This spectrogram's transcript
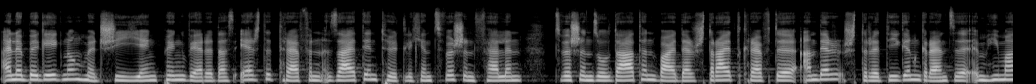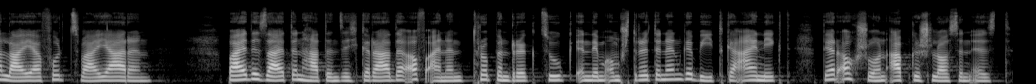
Eine Begegnung mit Xi Jinping wäre das erste Treffen seit den tödlichen Zwischenfällen zwischen Soldaten beider Streitkräfte an der strittigen Grenze im Himalaya vor zwei Jahren. Beide Seiten hatten sich gerade auf einen Truppenrückzug in dem umstrittenen Gebiet geeinigt, der auch schon abgeschlossen ist.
